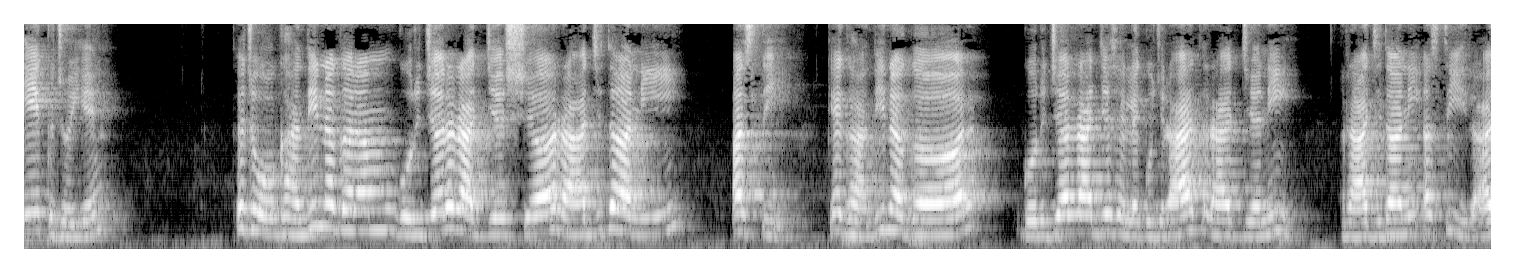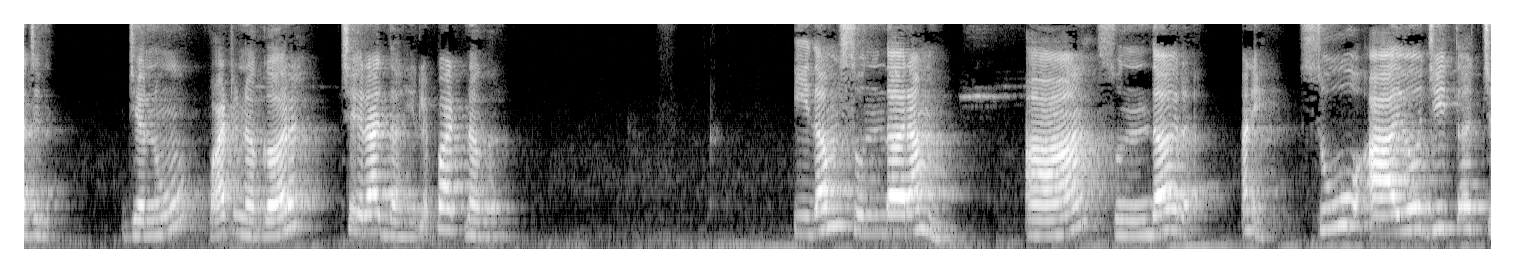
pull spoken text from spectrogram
એક જોઈએ. તો જુઓ, ગાંધીનગરમ ગુર્જર રાજ્યસ્ય રાજધાની અસ્તિ કે ગાંધીનગર ગુર્જર રાજ્ય છે એટલે ગુજરાત રાજ્યની રાજધાની અસ્તિ. રાજ્યનું પાટનગર છે રાજધાની એટલે પાટનગર. ઇદમ સુંદરમ, આ સુંદર અને સુઆયોજિત ચ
